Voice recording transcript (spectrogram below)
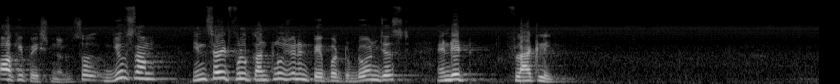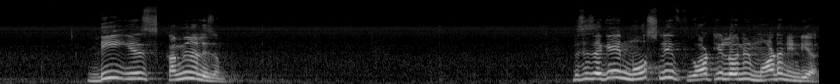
occupational. So, give some insightful conclusion in paper 2, do not just end it flatly. D is communalism. This is again mostly what you learn in modern India.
